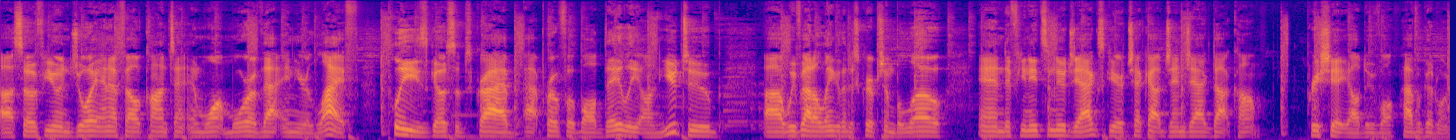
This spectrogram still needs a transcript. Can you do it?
Uh, so if you enjoy NFL content and want more of that in your life, please go subscribe at Pro Football Daily on YouTube uh, we've got a link in the description below. And if you need some new Jags gear, check out genjag.com. Appreciate y'all, Duval. Have a good one.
